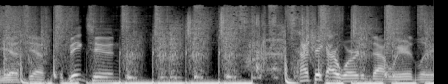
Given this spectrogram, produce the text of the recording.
Yes, yes. Big tune. I think I worded that weirdly.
